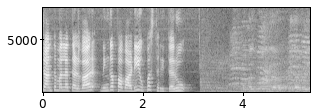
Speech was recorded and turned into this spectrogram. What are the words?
ಶಾಂತಮಲ್ಲ ತಳವಾರ್ ನಿಂಗಪ್ಪವಾಡಿ ಉಪಸ್ಥಿತರಿದ್ದರು. ಮಹಾತ್ಮ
